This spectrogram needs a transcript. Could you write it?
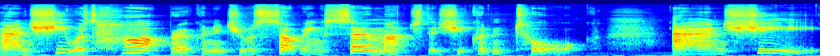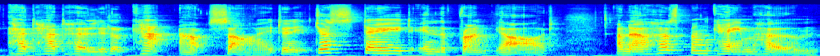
And she was heartbroken and she was sobbing so much that she couldn't talk. And she had had her little cat outside and it just stayed in the front yard. And her husband came home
